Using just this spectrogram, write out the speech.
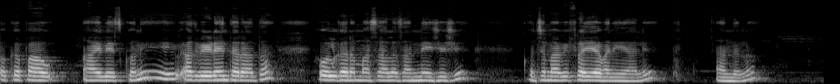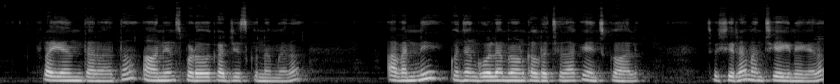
ఒక పావు ఆయిల్ వేసుకొని అది వేడైన తర్వాత హోల్ గరం మసాలాస్ అన్నీ వేసేసి కొంచెం అవి ఫ్రై అవనియాలి అందులో. ఫ్రై అయిన తర్వాత ఆనియన్స్ పొడవు కట్ చేసుకున్నాం కదా అవన్నీ కొంచెం గోల్డెన్ బ్రౌన్ కలర్ వచ్చేదాకా వేయించుకోవాలి. చూసిరా మంచిగా అయినాయి కదా.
